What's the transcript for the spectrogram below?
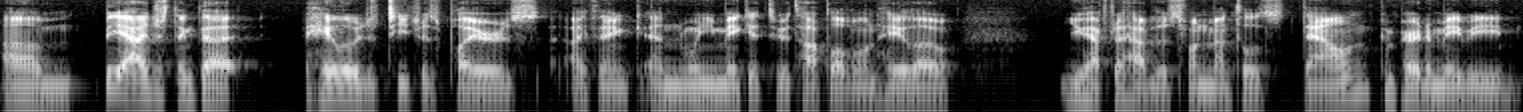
Um, but yeah, I just think that Halo just teaches players. I think, and when you make it to a top level in Halo, you have to have those fundamentals down compared to maybe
